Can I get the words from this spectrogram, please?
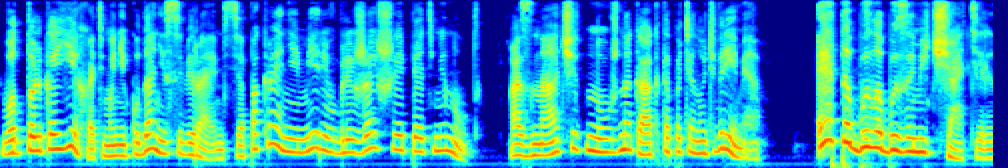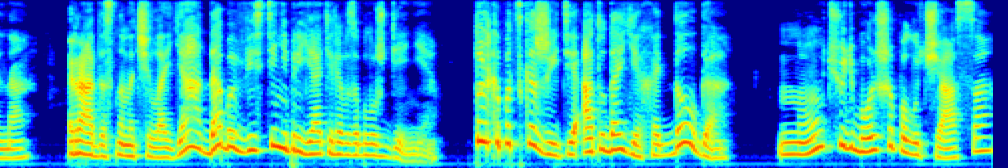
Вот только ехать мы никуда не собираемся, по крайней мере, в ближайшие пять минут. А значит, нужно как-то потянуть время». «Это было бы замечательно», – радостно начала я, дабы ввести неприятеля в заблуждение. «Только подскажите, а туда ехать долго?» «Ну, чуть больше получаса»,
